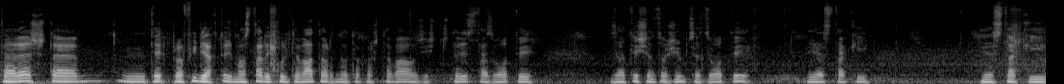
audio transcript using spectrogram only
Te resztę y, tych profili, jak ktoś ma stary kultywator, no to kosztowało gdzieś 400 zł. Za 1800 zł jest taki jest taki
